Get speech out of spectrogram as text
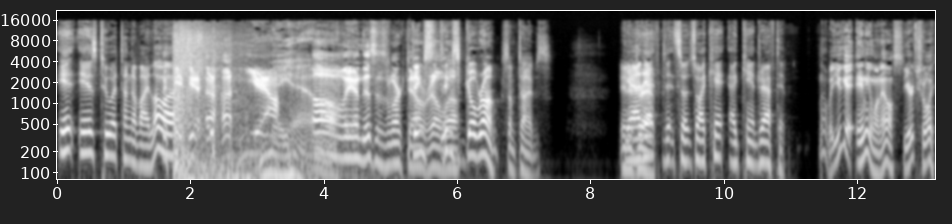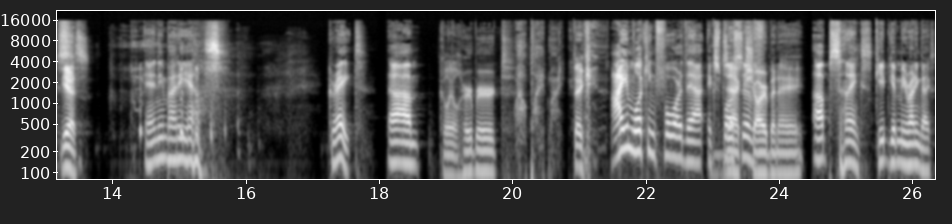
It is Tua Tagovailoa. yeah, yeah. Mayhem. Oh man, this has worked out things real things well. Things go wrong sometimes in yeah, a draft. That, that- so so I can't I can't draft him. No, but you get anyone else, your choice. yes. Anybody else? Great. Um, Khalil Herbert. Well played, Mike. Thank you. I am looking for that explosive Zach Charbonnet. ups. Thanks. Keep giving me running backs.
